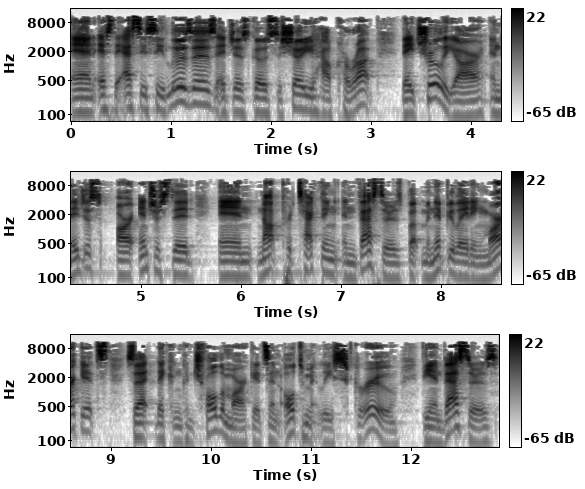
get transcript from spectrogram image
And if the SEC loses, it just goes to show you how corrupt they truly are. And they just are interested in not protecting investors, but manipulating markets so that they can control the markets and ultimately screw the investors,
